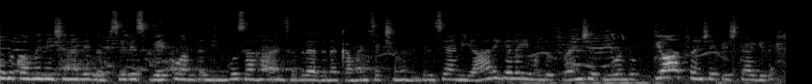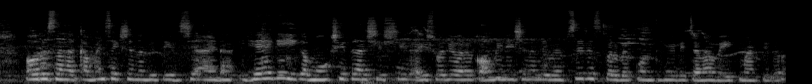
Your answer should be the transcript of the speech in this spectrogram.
ಒಂದು ಕಾಂಬಿನೇಷನ್ ಅಲ್ಲಿ ವೆಬ್ ಸೀರೀಸ್ ಬೇಕು ಅಂತ ನಿಮಗೂ ಸಹ ಅನ್ಸಿದ್ರೆ ಅದನ್ನ ಕಮೆಂಟ್ ಸೆಕ್ಷನ್ ಅಲ್ಲಿ ತಿಳಿಸಿ. ಅಂಡ್ ಯಾರಿಗೆಲ್ಲ ಈ ಒಂದು ಫ್ರೆಂಡ್ಶಿಪ್ ಈ ಒಂದು ಪ್ಯೂರ್ ಫ್ರೆಂಡ್ಶಿಪ್ ಇಷ್ಟ ಆಗಿದೆ, ಅವರು ಸಹ ಕಮೆಂಟ್ ಸೆಕ್ಷನ್ ಅಲ್ಲಿ ತಿಳಿಸಿ. ಅಂಡ್ ಹೇಗೆ ಈಗ ಮೋಕ್ಷಿತಾ ಶಿಶಿರ್ ಐಶ್ವರ್ಯ ಅವರ ಕಾಂಬಿನೇಷನ್ ಅಲ್ಲಿ ವೆಬ್ ಸೀರೀಸ್ ಬರಬೇಕು ಅಂತ ಹೇಳಿ ಜನ ವೆಯ್ಟ್ ಮಾಡ್ತಿದ್ರು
